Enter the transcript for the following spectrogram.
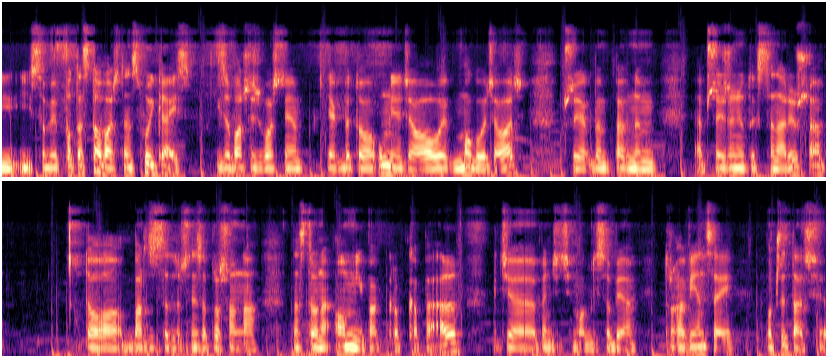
i, i, sobie potestować ten swój case i zobaczyć właśnie jakby to u mnie działało, jak mogło działać przy jakby pewnym e, przejrzeniu tych scenariuszy, to bardzo serdecznie zapraszam na, na stronę omnipack.pl, gdzie będziecie mogli sobie trochę więcej poczytać e,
